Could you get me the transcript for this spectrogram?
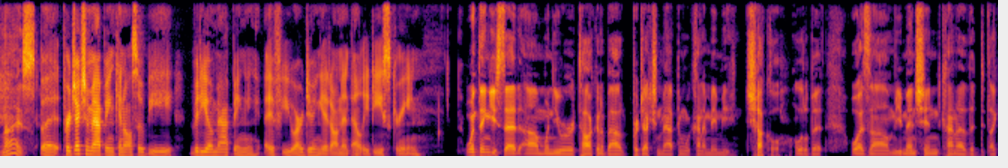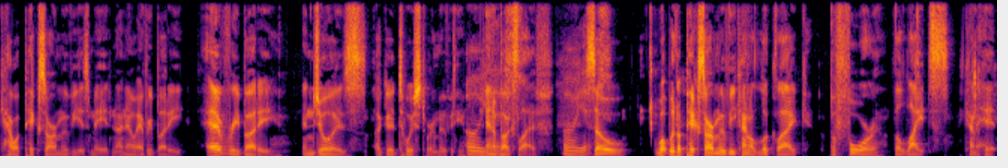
Nice. But projection mapping can also be video mapping if you are doing it on an LED screen. One thing you said um, when you were talking about projection mapping, what kind of made me chuckle a little bit, was um, you mentioned kind of the like how a Pixar movie is made, and I know everybody, everybody enjoys a good Toy Story movie Oh, and a. Bug's Life. Oh yes. So, what would a Pixar movie kind of look like before the lights kind of hit?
